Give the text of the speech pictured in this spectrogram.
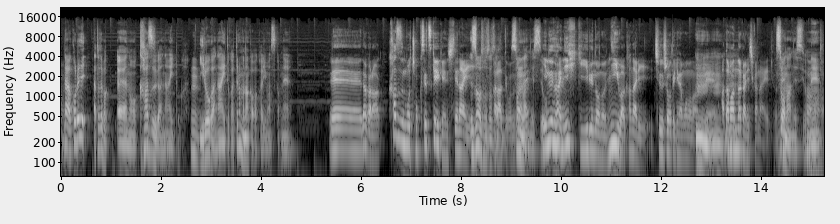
うん。だからこれであ例えばあの数がないとか、うん。色がないとかっていうのもなんか分かりますかねえー、だから数も直接経験してないそうそうそうそう。からってことですね。そうなんですよ。犬が2匹いるのの2はかなり抽象的なものなんで、うんうんうん。頭の中にしかないね、そうなんですよね、うん。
